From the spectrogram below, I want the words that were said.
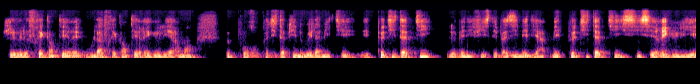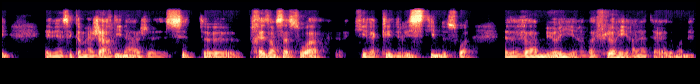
Je vais le fréquenter ou la fréquenter régulièrement pour petit à petit nouer l'amitié. Et petit à petit, le bénéfice n'est pas immédiat, mais petit à petit, si c'est régulier, eh bien, c'est comme un jardinage. Cette euh, présence à soi, qui est la clé de l'estime de soi, euh, va mûrir, va fleurir à l'intérieur de moi-même.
